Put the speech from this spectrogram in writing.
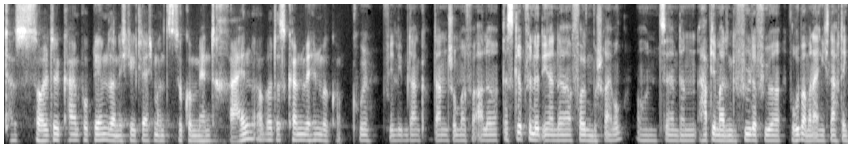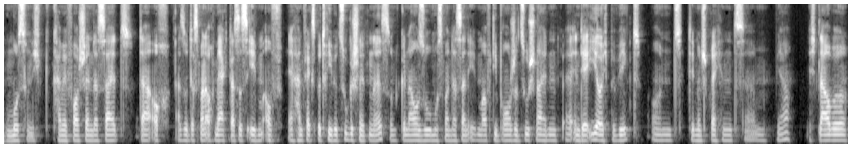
Das sollte kein Problem sein. Ich gehe gleich mal ins Dokument rein, aber das können wir hinbekommen. Cool. Vielen lieben Dank. Dann schon mal für alle. Das Skript findet ihr in der Folgenbeschreibung. Und ähm, dann habt ihr mal ein Gefühl dafür, worüber man eigentlich nachdenken muss. Und ich kann mir vorstellen, dass halt da auch, also dass man auch merkt, dass es eben auf Handwerksbetriebe zugeschnitten ist. Und genau so muss man das dann eben auf die Branche zuschneiden, äh, in der ihr euch bewegt. Und dementsprechend, ähm, ja, ich glaube,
